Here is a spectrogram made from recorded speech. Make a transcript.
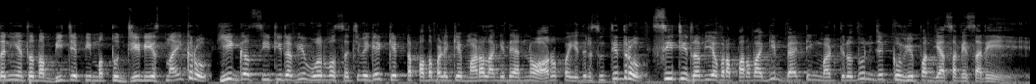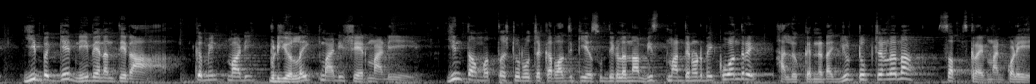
ದನಿ ಎತ್ತದ ಬಿಜೆಪಿ ಮತ್ತು ಜೆಡಿಎಸ್ ನಾಯಕರು ಈಗ ಸಿಟಿ ರವಿ ಓರ್ವ ಸಚಿವೆಗೆ ಕೆಟ್ಟ ಪದಬಳಕೆ ಮಾಡಲಾಗಿದೆ ಅನ್ನೋ ಆರೋಪ ಎದುರಿಸುತ್ತಿದ್ರು. ಸಿಟಿ ರವಿ ಅವರ ಪರವಾಗಿ ಬ್ಯಾಟಿಂಗ್ ಮಾಡ್ತಿರೋದು ನಿಜಕ್ಕೂ ವಿಪರ್ಯಾಸವೇ ಸರಿ. ಈ ಬಗ್ಗೆ ನೀವೇನಂತೀರಾ? ಕಮೆಂಟ್ ಮಾಡಿ, ವಿಡಿಯೋ ಲೈಕ್ ಮಾಡಿ, ಶೇರ್ ಮಾಡಿ. ಇಂಥ ಮತ್ತಷ್ಟು ರೋಚಕ ರಾಜಕೀಯ ಸುದ್ದಿಗಳನ್ನು ಮಿಸ್ ಮಾಡದೆ ನೋಡಬೇಕು ಅಂದ್ರೆ ಹಲೋ ಕನ್ನಡ ಯೂಟ್ಯೂಬ್ ಚಾನಲನ್ನು ಸಬ್ಸ್ಕ್ರೈಬ್ ಮಾಡ್ಕೊಳ್ಳಿ.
